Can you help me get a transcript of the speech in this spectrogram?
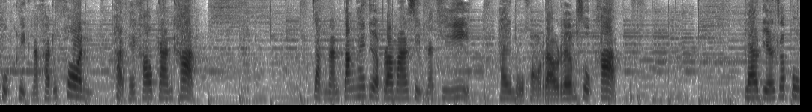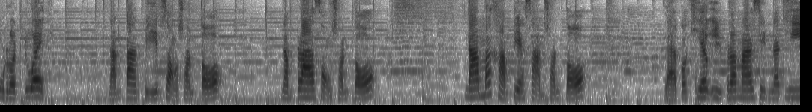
คลุกคลิกนะคะ ทุกคน ผัดให้เข้ากันค่ะ จากนั้นตั้งให้เดือดประมาณ 10 นาที ให้หมูของเราเริ่มสุกค่ะ แล้วเดี๋ยวจะปรุงรสด้วย น้ำตาลปี๊บ2 ช้อนโต๊ะ น้ำปลา 2 ช้อนโต๊ะ น้ำมะขามเปียก 3 ช้อนโต๊ะ แล้วก็เคี่ยวอีกประมาณ 10 นาที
